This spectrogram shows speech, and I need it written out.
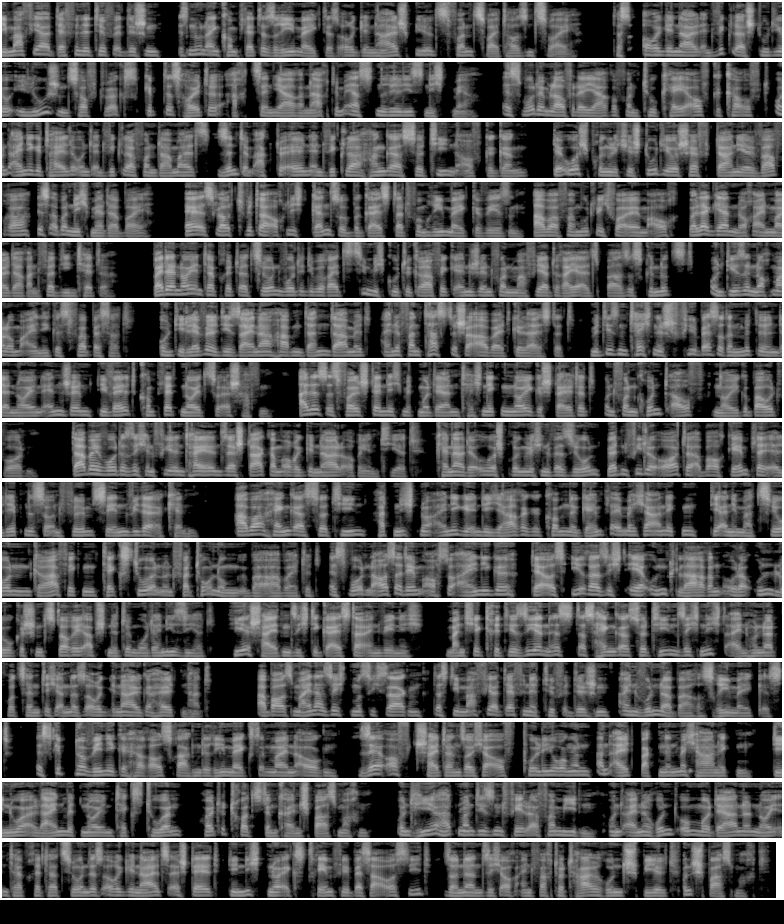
Die Mafia Definitive Edition ist nun ein komplettes Remake des Originalspiels von 2002. Das Originalentwicklerstudio Illusion Softworks gibt es heute, 18 Jahre nach dem ersten Release, nicht mehr. Es wurde im Laufe der Jahre von 2K aufgekauft und einige Teile und Entwickler von damals sind im aktuellen Entwickler Hunger 13 aufgegangen. Der ursprüngliche Studiochef Daniel Wavra ist aber nicht mehr dabei. Er ist laut Twitter auch nicht ganz so begeistert vom Remake gewesen, aber vermutlich vor allem auch, weil er gern noch einmal daran verdient hätte. Bei der Neuinterpretation wurde die bereits ziemlich gute Grafik-Engine von Mafia 3 als Basis genutzt und diese nochmal um einiges verbessert. Und die Level-Designer haben dann damit eine fantastische Arbeit geleistet, mit diesen technisch viel besseren Mitteln der neuen Engine die Welt komplett neu zu erschaffen. Alles ist vollständig mit modernen Techniken neu gestaltet und von Grund auf neu gebaut worden. Dabei wurde sich in vielen Teilen sehr stark am Original orientiert. Kenner der ursprünglichen Version werden viele Orte, aber auch Gameplay-Erlebnisse und Filmszenen wiedererkennen. Aber Hangar 13 hat nicht nur einige in die Jahre gekommene Gameplay-Mechaniken, die Animationen, Grafiken, Texturen und Vertonungen überarbeitet. Es wurden außerdem auch so einige der aus ihrer Sicht eher unklaren oder unlogischen Storyabschnitte modernisiert. Hier scheiden sich die Geister ein wenig. Manche kritisieren es, dass Hangar 13 sich nicht 100%ig an das Original gehalten hat. Aber aus meiner Sicht muss ich sagen, dass die Mafia Definitive Edition ein wunderbares Remake ist. Es gibt nur wenige herausragende Remakes in meinen Augen. Sehr oft scheitern solche Aufpolierungen an altbackenen Mechaniken, die nur allein mit neuen Texturen heute trotzdem keinen Spaß machen. Und hier hat man diesen Fehler vermieden und eine rundum moderne Neuinterpretation des Originals erstellt, die nicht nur extrem viel besser aussieht, sondern sich auch einfach total rund spielt und Spaß macht.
